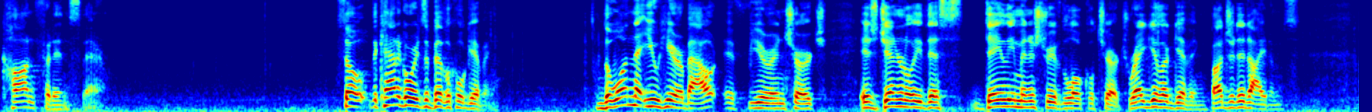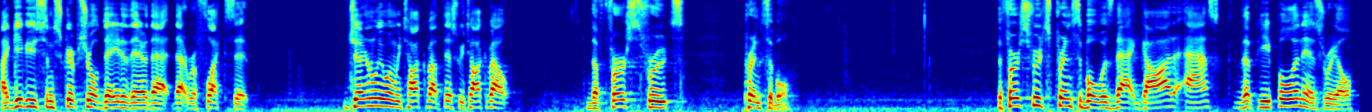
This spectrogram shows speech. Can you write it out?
confidence there. So, the categories of biblical giving. The one that you hear about, if you're in church, is generally this daily ministry of the local church, regular giving, budgeted items. I give you some scriptural data there that, that reflects it. Generally, when we talk about this, we talk about the first fruits principle. The first fruits principle was that God asked the people in Israel,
